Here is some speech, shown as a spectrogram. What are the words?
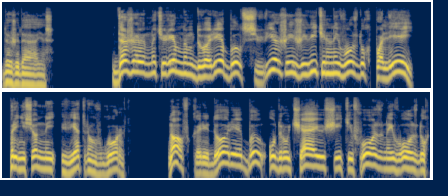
дожидаясь. Даже на тюремном дворе был свежий живительный воздух полей, принесенный ветром в город. Но в коридоре был удручающий тифозный воздух,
